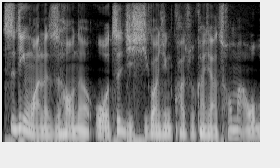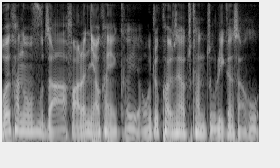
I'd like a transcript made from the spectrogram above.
制定完了之后呢，我自己习惯性快速看一下筹码，我不会看那么复杂。法人你要看也可以，我就快速要看主力跟散户。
